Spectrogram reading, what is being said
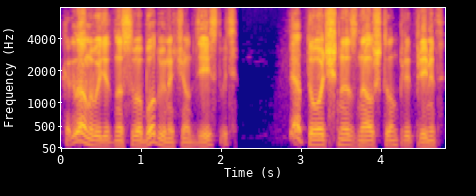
когда он выйдет на свободу и начнет действовать. Я точно знал, что он предпримет.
